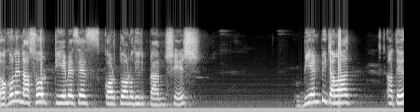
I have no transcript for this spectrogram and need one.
দখলে নাসর টিএমএসএস করতোয়া নদীর প্রাণ শেষ বিএনপি জামায়াতের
